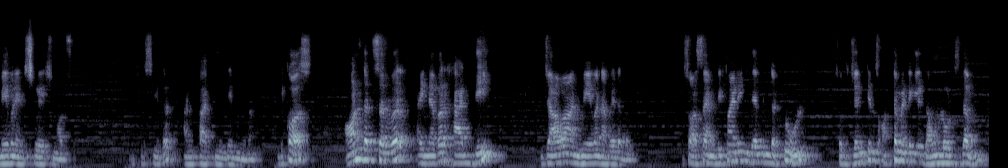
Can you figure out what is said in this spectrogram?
Maven installation also. If you see that unpacking the Maven because on that server I never had the Java and Maven available. So as I am defining them in the tool, so the Jenkins automatically downloads them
